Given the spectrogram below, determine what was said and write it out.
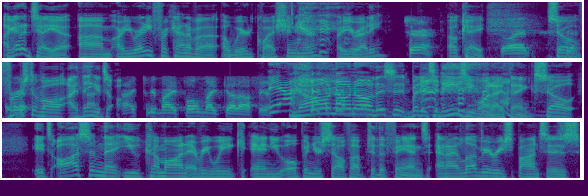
I got to tell you, um, are you ready for kind of a, a weird question here? Are you ready? Sure. Okay. Go ahead. So first of all, I think it's actually my phone might cut off here. Yeah. no, no, no. This is, but it's an easy one, I think. So it's awesome that you come on every week and you open yourself up to the fans, and I love your responses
